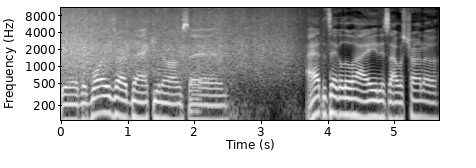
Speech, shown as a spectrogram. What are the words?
Yeah, the boys are back, you know what I'm saying? I had to take a little hiatus. I was trying to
